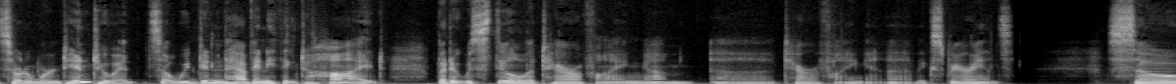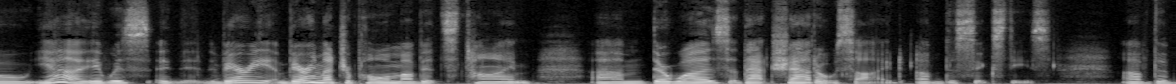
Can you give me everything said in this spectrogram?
sort of weren't into it. So we didn't have anything to hide. But it was still a terrifying, um, uh, terrifying uh, experience. So yeah, it was very, very much a poem of its time. Um, there was that shadow side of the '60s, of the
